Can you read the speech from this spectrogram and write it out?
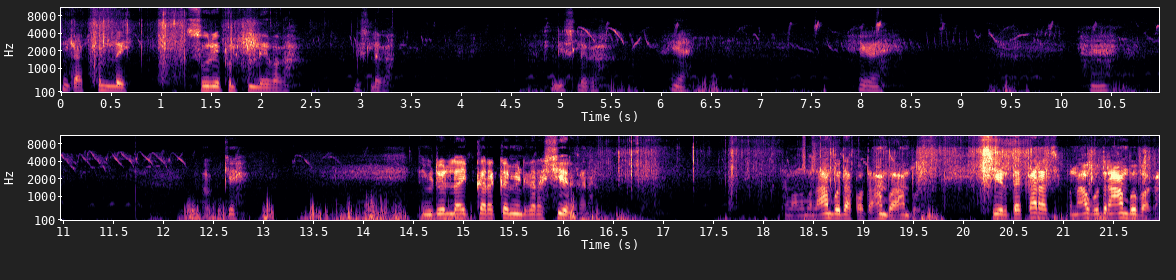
हे काय फुललं आहे सूर्यफूल फुललं आहे बघा. दिसलं का? दिसलं का? हे काय? हे काय? ओके. व्हिडिओ लाईक करा कमेंट करा शेअर करा. मला आंब दाखवतो आंब आंब. शेर तर कराच पण अगोदर आंब बघा.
